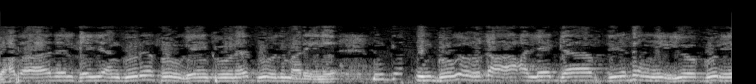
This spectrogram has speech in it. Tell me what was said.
waxba hadalkayaan gura fogeyn kuna guud marine. Gogol qaacale gaaf diran iyo guri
